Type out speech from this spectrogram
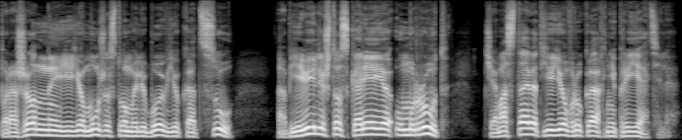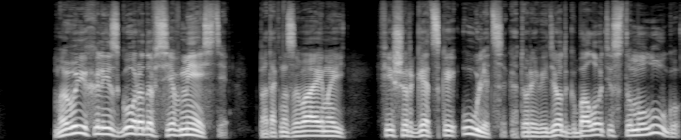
пораженные ее мужеством и любовью к отцу, объявили, что скорее умрут, чем оставят ее в руках неприятеля. Мы выехали из города все вместе, по так называемой Фишергетской улице, которая ведет к болотистому лугу,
